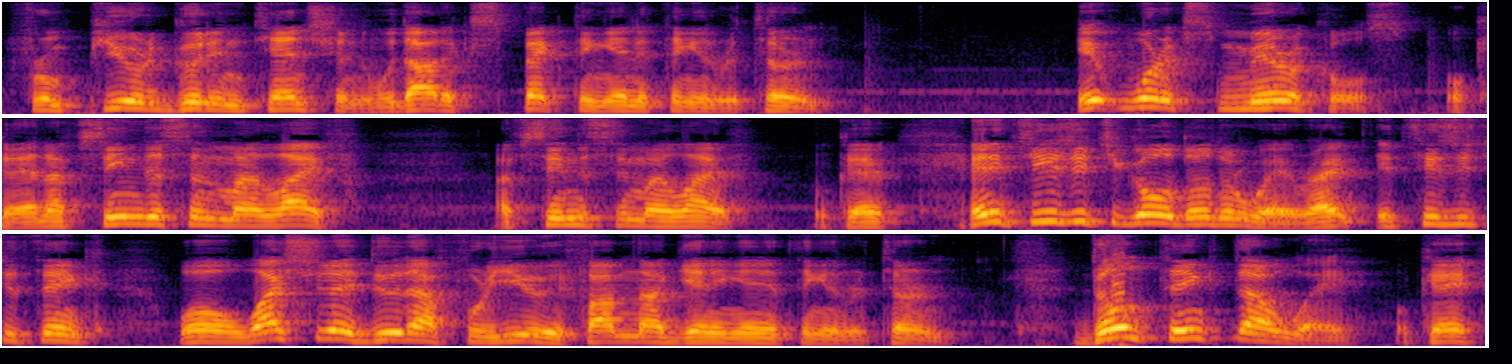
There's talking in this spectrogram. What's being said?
from pure good intention without expecting anything in return. It works miracles. Okay, and I've seen this in my life. I've seen this in my life. Okay? And it's easy to go the other way, right? It's easy to think, well, why should I do that for you if I'm not getting anything in return? Don't think that way, okay?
